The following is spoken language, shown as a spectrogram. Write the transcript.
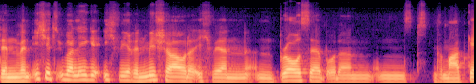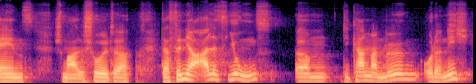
Denn wenn ich jetzt überlege, ich wäre ein Mischer oder ich wäre ein, ein Brosep oder ein, ein Smart Gains, schmale Schulter, das sind ja alles Jungs, ähm, die kann man mögen oder nicht,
